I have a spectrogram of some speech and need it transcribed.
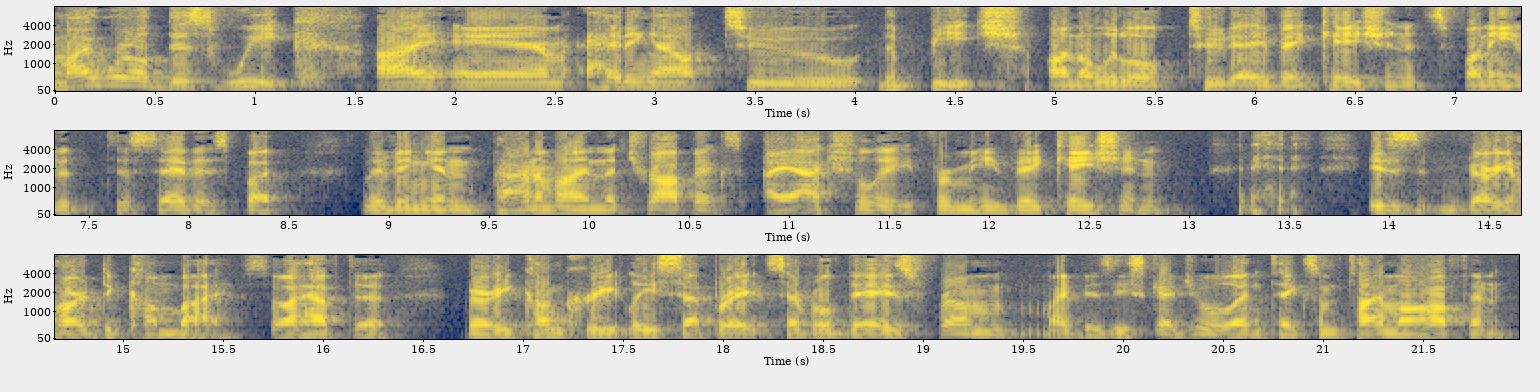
my world this week, I am heading out to the beach on a little two day vacation. It's funny to say this, but living in Panama in the tropics, I actually, for me, vacation is very hard to come by. So I have to very concretely separate several days from my busy schedule and take some time off and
